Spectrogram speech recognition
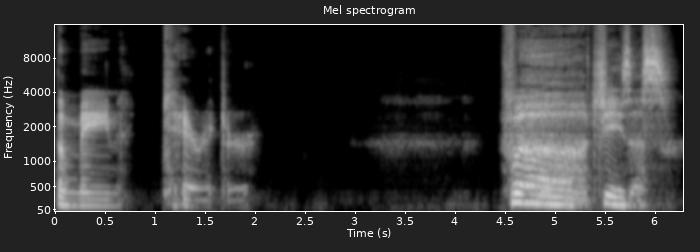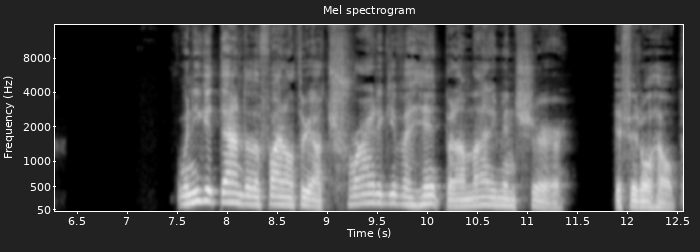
the main character. Oh, Jesus. When you get down to the final three, I'll try to give a hint, but I'm not even sure if it'll help.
